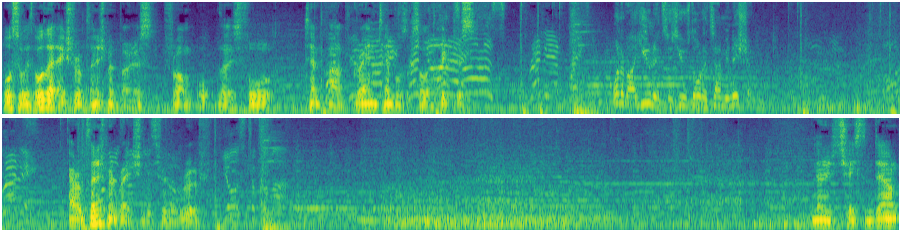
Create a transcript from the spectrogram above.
Also, with all that extra replenishment bonus from all those four temp, uh, Grand Temples of Sol Invictus, and waiting! One of our units has used all its ammunition. Our replenishment rate should be through the roof. Yours to. No need to chase them down.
